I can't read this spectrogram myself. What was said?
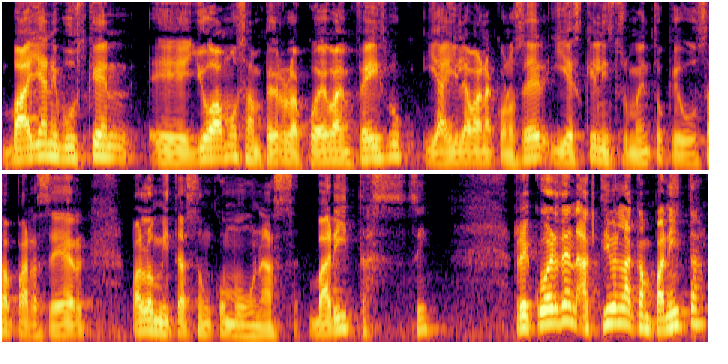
Vayan y busquen eh, Yo Amo San Pedro la Cueva en Facebook y ahí la van a conocer. Y es que el instrumento que usa para hacer palomitas son como unas varitas, ¿sí? Recuerden, activen la campanita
